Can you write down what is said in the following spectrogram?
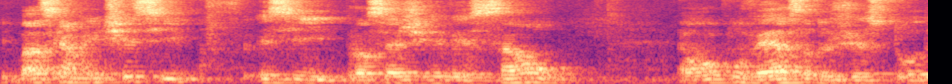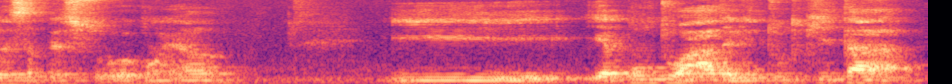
E basicamente esse, esse processo de reversão é uma conversa do gestor dessa pessoa com ela e, e é pontuado ali tudo que está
